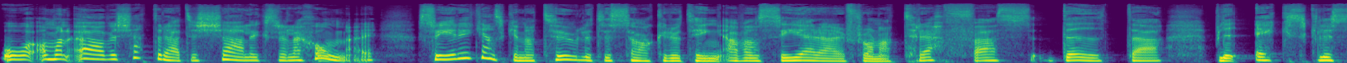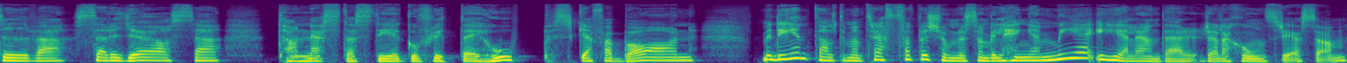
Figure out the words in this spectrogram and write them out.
Och om man översätter det här till kärleksrelationer så är det ganska naturligt hur saker och ting avancerar från att träffas, dejta, bli exklusiva, seriösa, ta nästa steg och flytta ihop, skaffa barn. Men det är inte alltid man träffar personer som vill hänga med i hela den där relationsresan.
